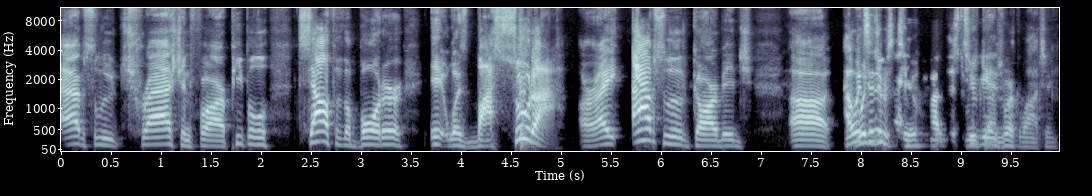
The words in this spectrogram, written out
absolute trash. And for our people south of the border, it was basura. All right, absolute garbage. Uh, I would say did there was two about this two games worth watching.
